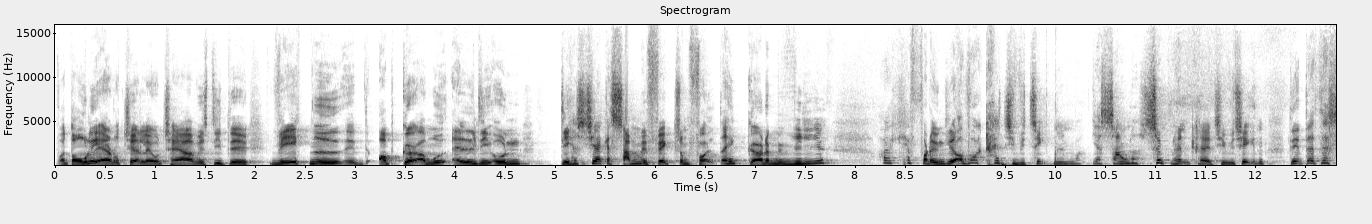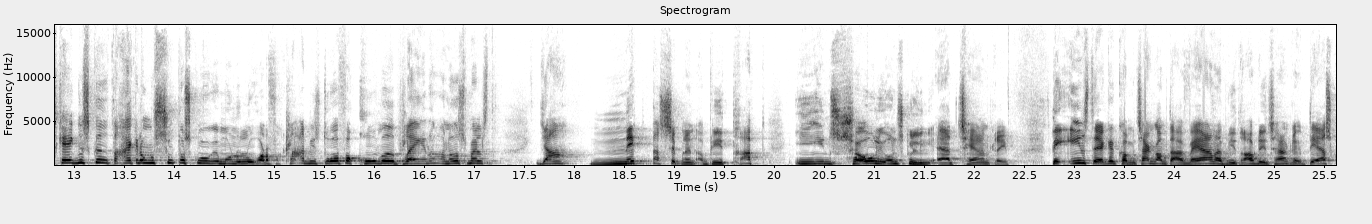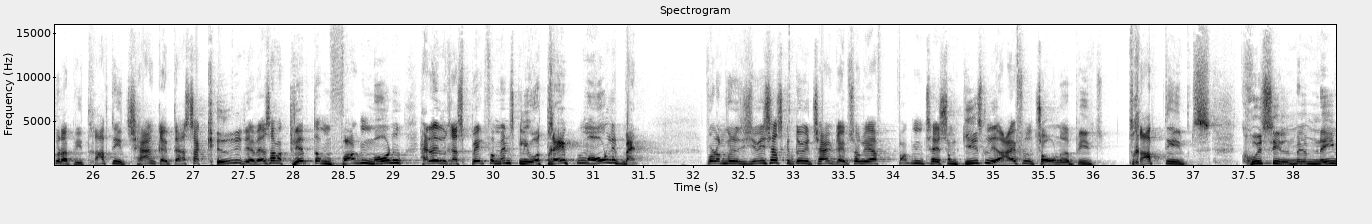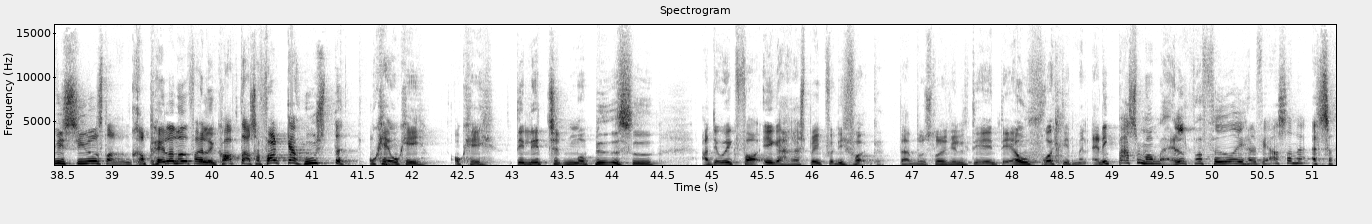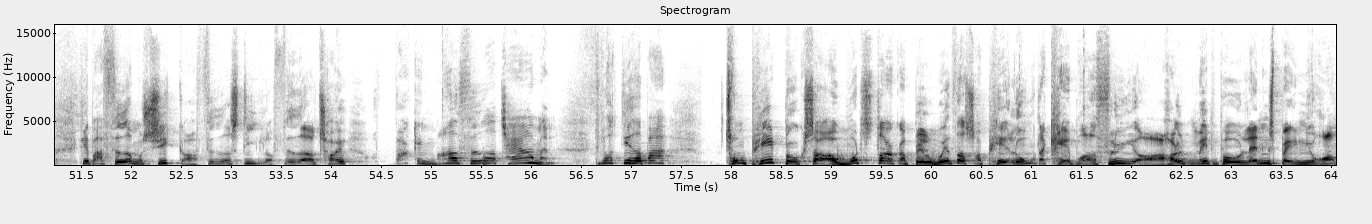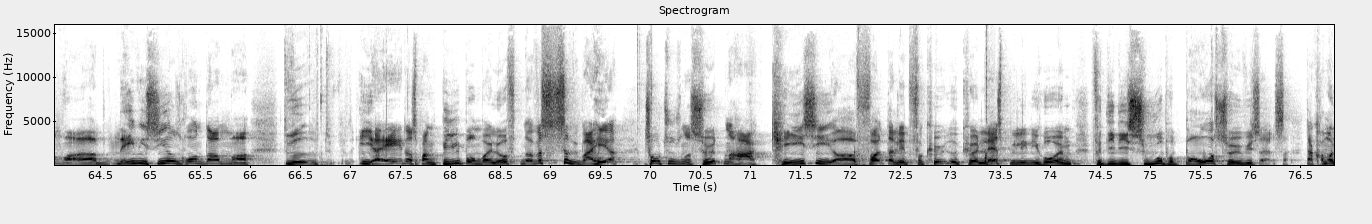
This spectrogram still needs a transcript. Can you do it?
Hvor dårlig er du til at lave terror, hvis dit øh, væbnede øh, opgør mod alle de onde, det har cirka samme effekt som folk, der ikke gør det med vilje. Hold kæft for det ynkeligt. Og hvor er kreativiteten henne, var? Jeg savner simpelthen kreativiteten. Det, der, der skal ikke en skid. Der er ikke nogen superskurke monologer, der forklarer de store forkromede planer og noget som helst. Jeg nægter simpelthen at blive dræbt i en sørgelig undskyldning af et terrorangreb. Det eneste, jeg kan komme i tanke om, der er værre end at blive dræbt i et terrorangreb, det er sgu da at blive dræbt i et terrorangreb. Det er så kedeligt. Det har været så var glemt om en fucking måned. Han har lidt respekt for menneskeliv og dræbe dem ordentligt, mand. Hvis jeg skal dø i et terrorangreb, så vil jeg fucking tage som gissel i Eiffeltårnet og blive dræbt i et krydsild mellem Navy Seals, der rappeller ned fra helikopter, så folk kan huske det. Okay, okay, okay. Det er lidt til den morbide side. Og det er jo ikke for ikke at have respekt for de folk, der er blevet slået ihjel. Det, det er jo frygteligt, men er det ikke bare som om, at alt var federe i 70'erne? Altså, det er bare federe musik, og federe stil, og federe tøj, og fucking meget federe terror, mand. De havde bare trompetbukser og Woodstock og Bill Withers og PLO, der kabrede fly og holdt midt på landingsbanen i Rom og Navy Seals rundt om og du ved, IRA, der sprang bilbomber i luften. Og hvad så sidder vi bare her 2017 og har Casey og folk, der er lidt forkølet, kører lastbil ind i H&M, fordi de er sure på borgerservice altså. Der kommer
